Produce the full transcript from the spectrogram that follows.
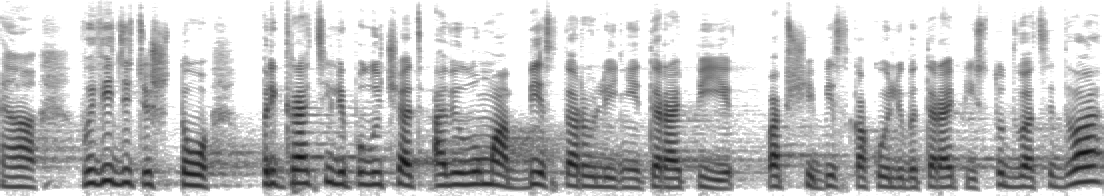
а, вы видите, что прекратили получать авилумаб без второй линии терапии, вообще без какой-либо терапии, 122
